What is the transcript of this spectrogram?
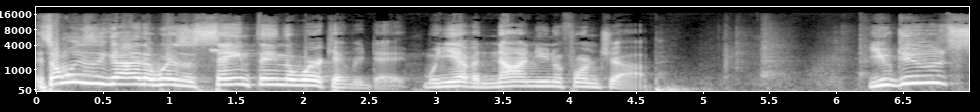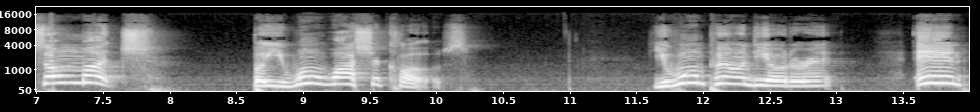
It's always the guy that wears the same thing to work every day when you have a non uniform job. You do so much, but you won't wash your clothes. You won't put on deodorant. And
